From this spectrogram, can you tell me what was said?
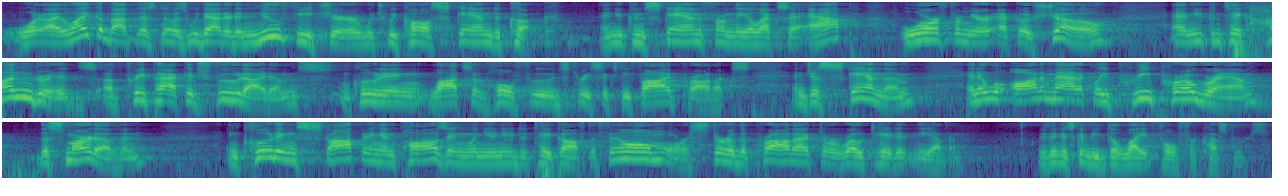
What I like about this, though, is we've added a new feature which we call Scan to Cook. And you can scan from the Alexa app or from your Echo Show, and you can take hundreds of prepackaged food items, including lots of Whole Foods 365 products, and just scan them, and it will automatically pre-program the smart oven including stopping and pausing when you need to take off the film or stir the product or rotate it in the oven. We think it's going to be delightful for customers.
